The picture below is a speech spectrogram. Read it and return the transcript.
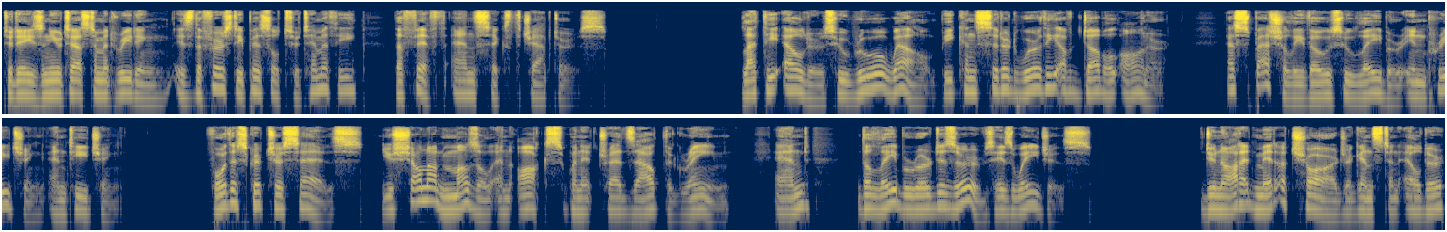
Today's New Testament reading is the first epistle to Timothy, the fifth and sixth chapters. Let the elders who rule well be considered worthy of double honor, especially those who labor in preaching and teaching. For the Scripture says, You shall not muzzle an ox when it treads out the grain, and the laborer deserves his wages. Do not admit a charge against an elder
